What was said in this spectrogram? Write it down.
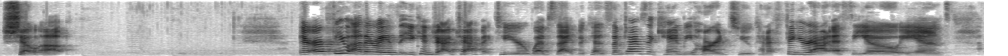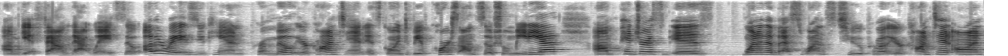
show up. There are a few other ways that you can drive traffic to your website because sometimes it can be hard to kind of figure out SEO and um, get found that way. So, other ways you can promote your content is going to be, of course, on social media. Um, Pinterest is one of the best ones to promote your content on,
